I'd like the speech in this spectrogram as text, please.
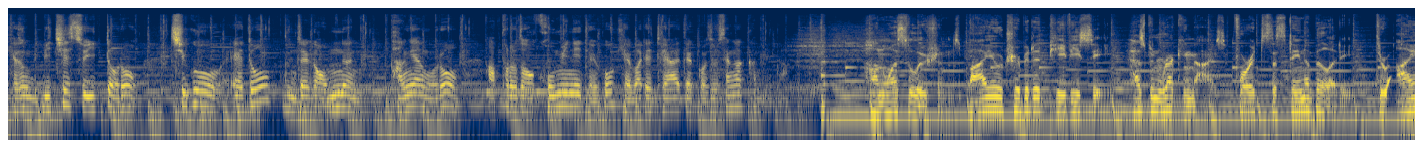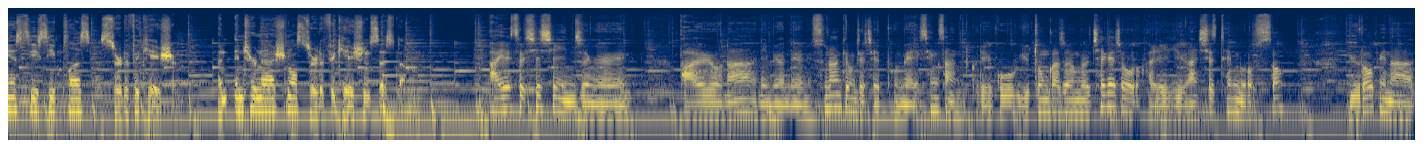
계속 미칠 수 있도록 지구에도 문제가 없는 방향으로 앞으로 더 고민이 되고 개발이 돼야 될 것으로 생각합니다. Hanwha Solutions bio-attributed PVC has been recognized for its sustainability through ISCC Plus certification, an international certification system. ISCC 인증은 바이오나 아니면은 순환경제 제품의 생산 그리고 유통 과정을 체계적으로 관리하기 위한 시스템으로서 유럽이나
